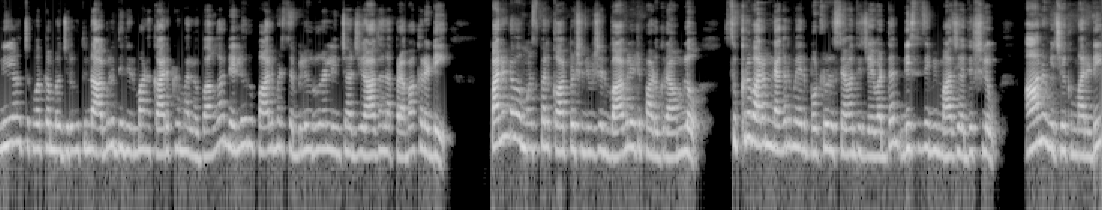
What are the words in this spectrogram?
నియోజకవర్గంలో జరుగుతున్న అభివృద్ధి నిర్మాణ కార్యక్రమాల్లో భాగంగా నెల్లూరు పార్లమెంట్ సభ్యులు rural in charge Adala Prabhakar Reddy పన్నెండవ మున్సిపల్ కార్పొరేషన్ డివిజన్ వావిలేటిపాడు గ్రామంలో శుక్రవారం నగర మేయర్ పొట్లూరు శ్రవంతి జయవర్ధన్ డీసీసీబీ మాజీ అధ్యక్షులు ఆన విజయకుమార్ రెడ్డి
